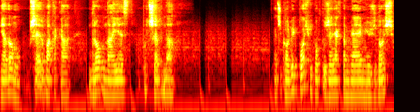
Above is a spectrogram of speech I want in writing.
wiadomo, przerwa taka drobna jest potrzebna, Aczkolwiek po 8 powtórzeniach tam miałem już dość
